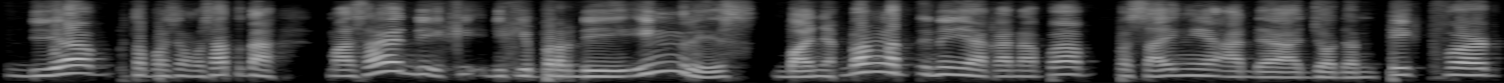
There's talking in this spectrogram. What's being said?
dia masih nomor satu. Nah, masalahnya di di kiper di Inggris banyak banget ini ya kan apa pesaingnya ada Jordan Pickford,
